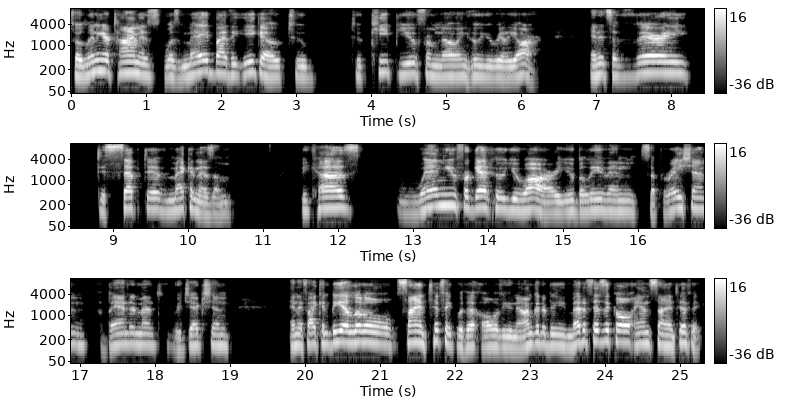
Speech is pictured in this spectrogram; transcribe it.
So linear time is was made by the ego to, to keep you from knowing who you really are. And it's a very deceptive mechanism because when you forget who you are, you believe in separation, abandonment, rejection. And if I can be a little scientific with all of you now, I'm going to be metaphysical and scientific,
